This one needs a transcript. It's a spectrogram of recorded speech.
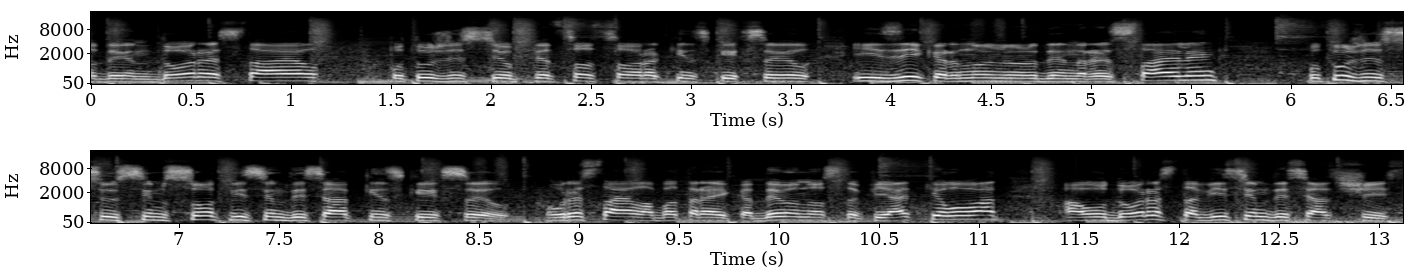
001 Dore Style потужністю 540 кінських сил і Zikr 001 Restyling потужністю 780 кінських сил. У Restyla батарейка 95 кВт, а у Дореста 86.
